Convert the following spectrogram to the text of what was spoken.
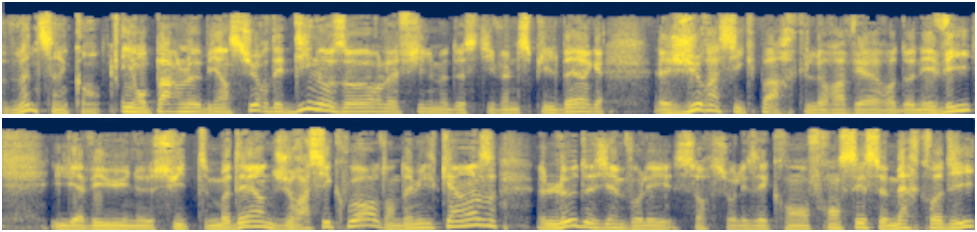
25 ans. Et on parle bien sûr des dinosaures, le film de Steven Spielberg, Jurassic Park leur avait redonné vie. Il y avait eu une suite moderne, Jurassic World en 2015. Le deuxième volet sort sur les écrans français ce mercredi.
